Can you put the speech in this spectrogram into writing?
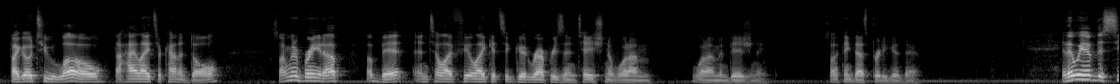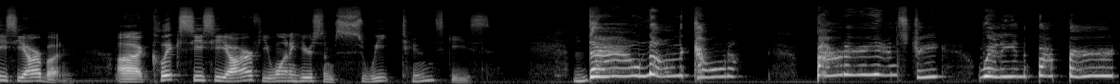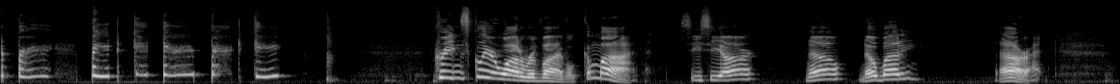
If I go too low, the highlights are kind of dull. So I'm going to bring it up a bit until I feel like it's a good representation of what I'm, what I'm envisioning. So I think that's pretty good there. And then we have the CCR button. Uh, click CCR if you want to hear some sweet tune skis. Down on the corner, party in the street, Willie and the poor boys, Creedence Clearwater Revival. Come on. CCR? No? Nobody? All right.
